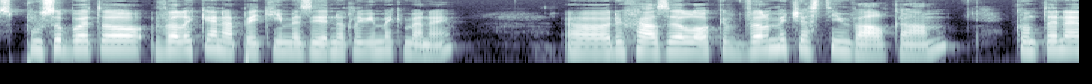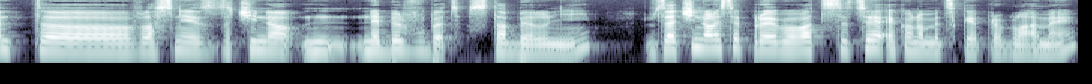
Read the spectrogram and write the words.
Způsobuje to veliké napětí mezi jednotlivými kmeny. Eh, docházelo k velmi častým válkám. Kontinent eh, vlastně začínal, nebyl vůbec stabilní. Začínaly se projevovat socioekonomické problémy.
